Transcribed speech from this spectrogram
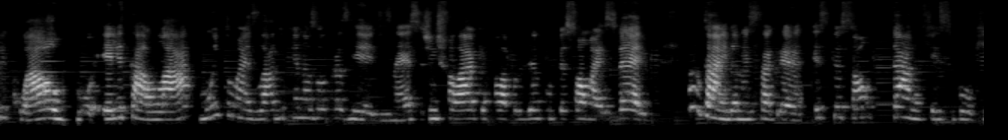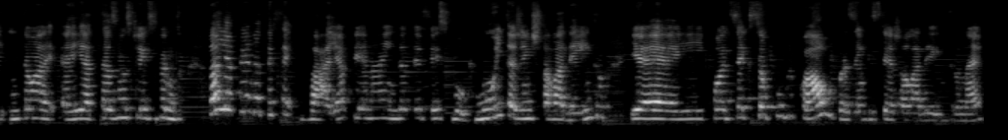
público-alvo, ele tá lá, muito mais lá do que nas outras redes, né? Se a gente falar, quer falar, por exemplo, com o pessoal mais velho, não tá ainda no Instagram, esse pessoal tá no Facebook. Então, aí até os meus clientes perguntam, vale a pena ter. Vale a pena ainda ter Facebook. Muita gente tá lá dentro e, é, e pode ser que seu público-alvo, por exemplo, esteja lá dentro, né?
